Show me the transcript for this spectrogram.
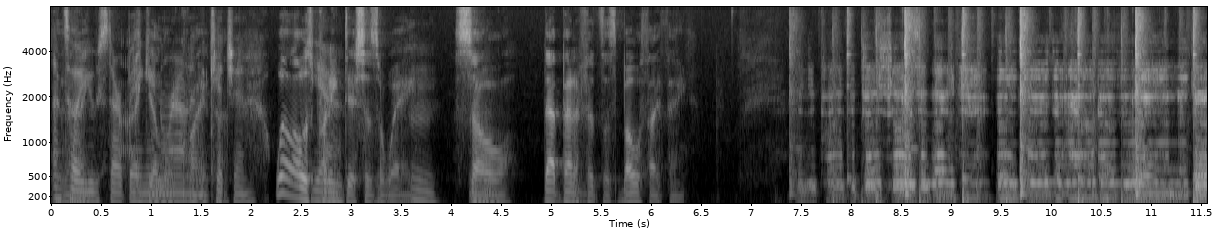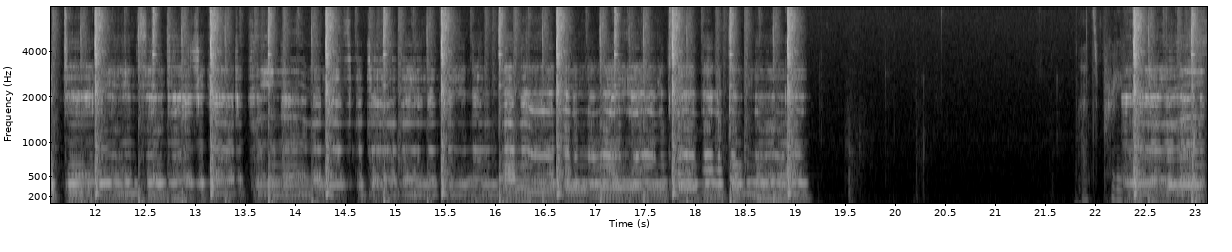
Until then I- you start I get banging around in the quiet time. kitchen. Well, I was Yeah. Mm. putting dishes away. So that benefits us both, I think. when you put That's pretty good. That's pretty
